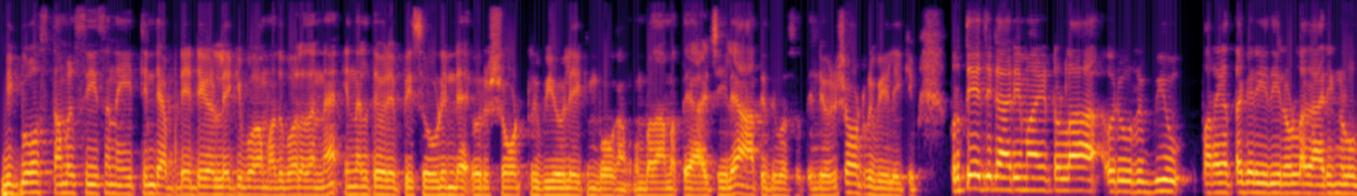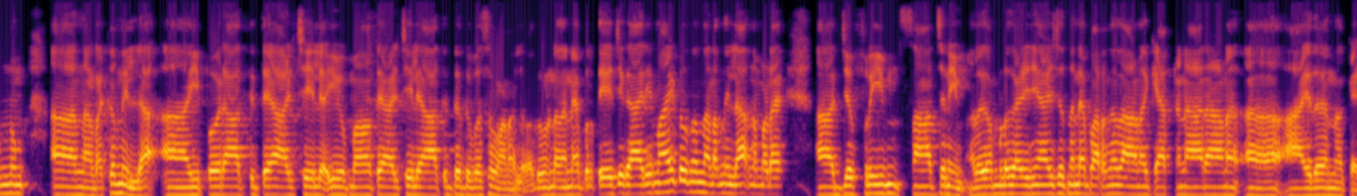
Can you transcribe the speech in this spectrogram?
ബിഗ് ബോസ് തമിഴ് സീസൺ എയ്റ്റിന്റെ അപ്ഡേറ്റുകളിലേക്ക് പോകാം. അതുപോലെ തന്നെ ഇന്നലത്തെ ഒരു എപ്പിസോഡിന്റെ ഒരു ഷോർട്ട് റിവ്യൂവിലേക്കും പോകാം. ഒമ്പതാമത്തെ ആഴ്ചയിലെ ആദ്യ ദിവസത്തിന്റെ ഒരു ഷോർട്ട് റിവ്യൂയിലേക്കും പ്രത്യേകിച്ച് കാര്യമായിട്ടുള്ള ഒരു റിവ്യൂ പറയത്തക്ക രീതിയിലുള്ള കാര്യങ്ങളൊന്നും നടക്കുന്നില്ല. ഇപ്പോൾ ഒരു ആദ്യത്തെ ആഴ്ചയിൽ ഈ ഒമ്പതാമത്തെ ആഴ്ചയിലെ ആദ്യത്തെ ദിവസമാണല്ലോ. അതുകൊണ്ട് തന്നെ പ്രത്യേകിച്ച് കാര്യമായിട്ടൊന്നും നടന്നില്ല. നമ്മുടെ ജഫ്രിയും സാച്ചനയും അത് നമ്മൾ കഴിഞ്ഞ ആഴ്ച തന്നെ പറഞ്ഞതാണ് ക്യാപ്റ്റൻ ആരാണ് ആയത് എന്നൊക്കെ.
